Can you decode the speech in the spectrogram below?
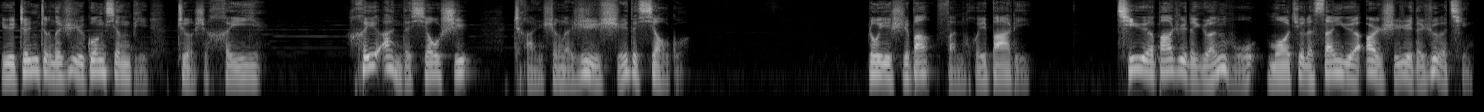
与真正的日光相比，这是黑夜。黑暗的消失，产生了日食的效果。路易十八返回巴黎，七月八日的元武抹去了三月二十日的热情。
